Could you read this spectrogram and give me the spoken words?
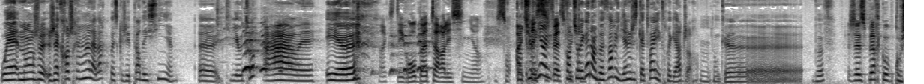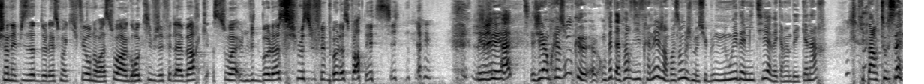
Ouais, non, je- j'accrocherai rien à la barque parce que j'ai peur des cygnes euh, qu'il y a autour. Ah ouais. Et euh, C'est vrai que c'est des gros bâtards les signes. hein. Ils sont quand, tu à ce quand tu rigoles un peu fort, ils viennent jusqu'à toi et ils te regardent, genre. Mm. Donc, euh, bof. J'espère qu'au prochain épisode de Laisse-moi kiffer, on aura soit un gros kiff, j'ai fait de la barque, soit une vie de bolos, je me suis fait bolos par des signes. J'ai hâte. j'ai l'impression que, en fait, à force d'y traîner, j'ai l'impression que je me suis nouée d'amitié avec un des canards qui parle tout seul.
